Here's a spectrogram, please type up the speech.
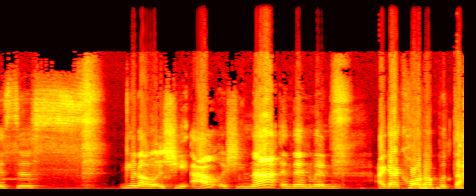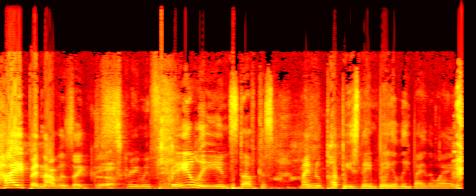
is this, you know, is she out? Is she not?" And then when I got caught up with the hype, and I was like Yeah. screaming for Bayley and stuff because my new puppy's named Bailey, by the way.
